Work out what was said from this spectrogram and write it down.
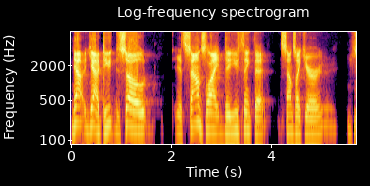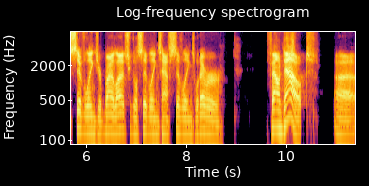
Now, yeah, do you, so it sounds like do you think that sounds like your siblings, your biological siblings, half siblings, whatever found out uh,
